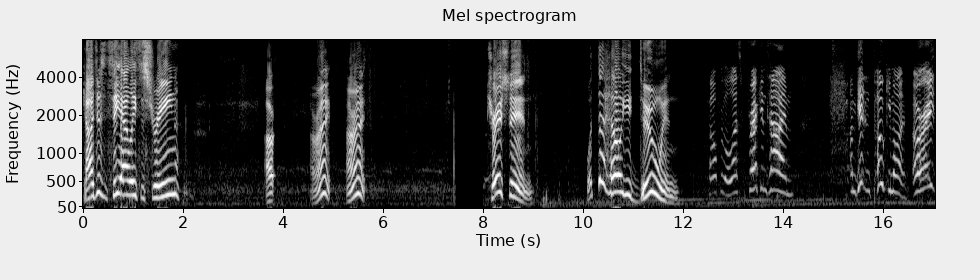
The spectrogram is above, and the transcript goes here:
Can I just see at least the screen? All right. All right. Tristan, what the hell are you doing? Tell for the last fracking time, I'm getting Pokemon. All right,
